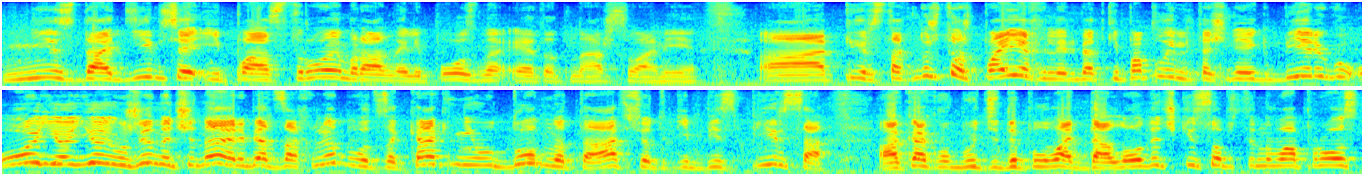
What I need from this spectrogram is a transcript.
не сдадимся и построим рано или поздно этот наш с вами а, пирс. Так, ну что ж, поехали, ребятки, поплыли, точнее, к берегу. Ой-ой-ой, уже начинаю, ребят, захлебываться. Как неудобно-то, а, все-таки без пирса. А как вы будете доплывать до лодочки, собственно, вопрос.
